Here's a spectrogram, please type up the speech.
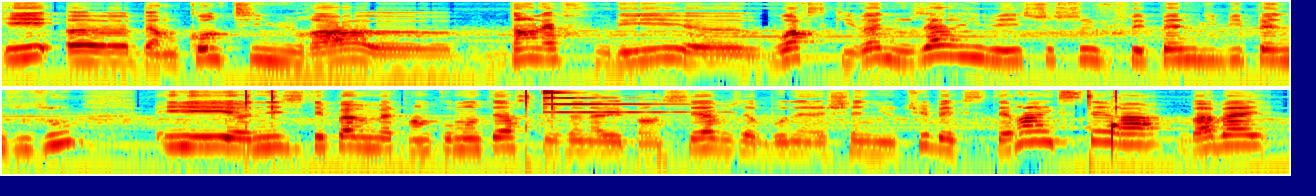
Et euh, ben, on continuera euh, dans la foulée, euh, voir ce qui va nous arriver. Sur ce, je vous fais plein de bibi, plein de zouzou. Et n'hésitez pas à me mettre en commentaire ce que vous en avez pensé, à vous abonner à la chaîne YouTube, etc. etc. Bye bye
